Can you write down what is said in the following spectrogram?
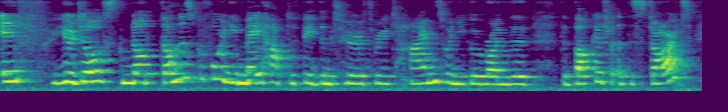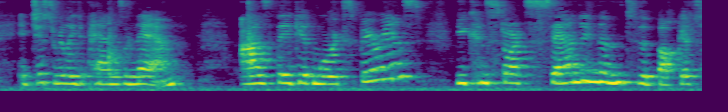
If your dog's not done this before, you may have to feed them two or three times when you go around the, the bucket at the start. It just really depends on them. As they get more experienced, you can start sending them to the bucket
